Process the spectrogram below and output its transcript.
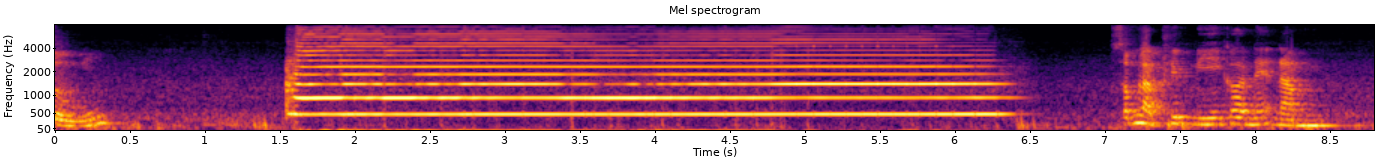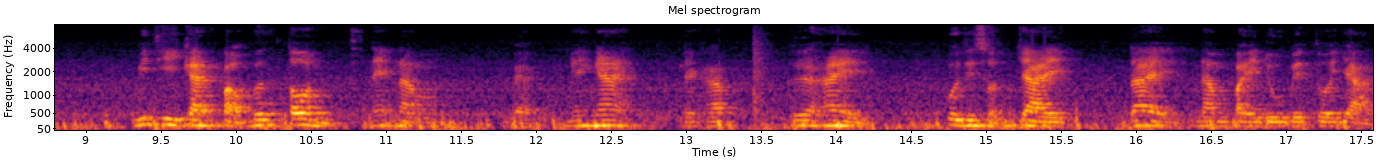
สูง สำหรับคลิปนี้ก็แนะนำวิธีการเป่าเบื้องต้น แนะนำแบบง่ายๆนะครับ เพื่อให้ผู้ที่สนใจได้นำไปดูเป็นตัวอย่าง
